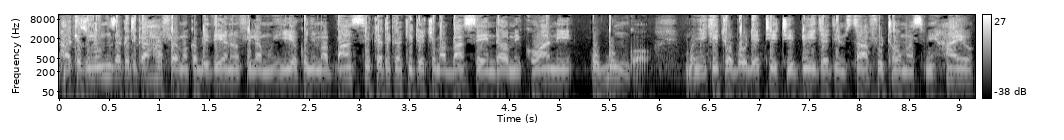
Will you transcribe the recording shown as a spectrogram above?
Akizungumza katika hafla ya makabidhiano ya filamu hiyo kwenye mabasi katika kituo cha mabasi yaendao mikoani Ubungo, mwenyekiti wa bodi ya TTB jaji mstaafu Thomas Mihayo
